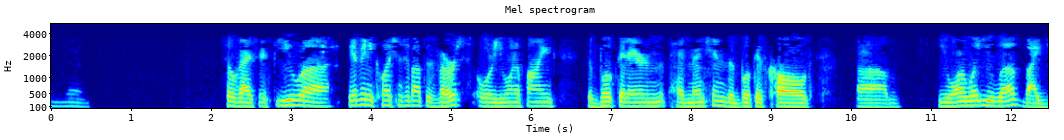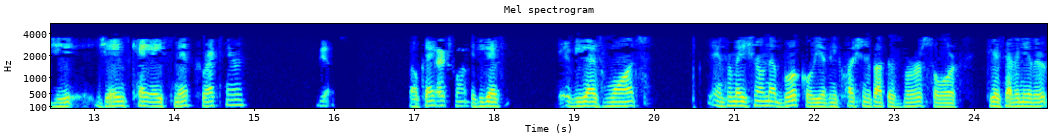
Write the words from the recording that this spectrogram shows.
Amen. So guys, if you uh if you have any questions about this verse or you want to find the book that Aaron had mentioned, the book is called um You Are What You Love by J- James K. A. Smith, correct, Aaron? Yes. Okay. Excellent. If you guys if you guys want information on that book or you have any questions about this verse or if you guys have any other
